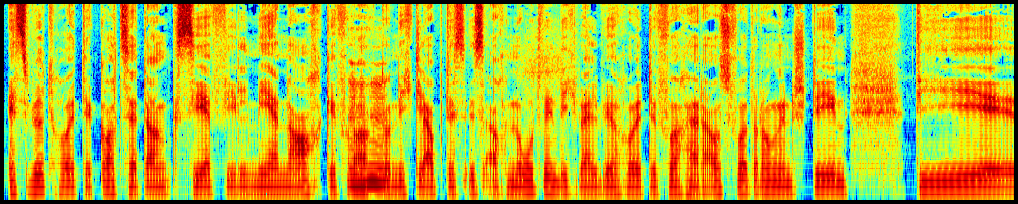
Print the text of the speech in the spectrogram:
Es wird heute Gott sei Dank sehr viel mehr nachgefragt mhm. und ich glaube, das ist auch notwendig, weil wir heute vor Herausforderungen stehen, die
